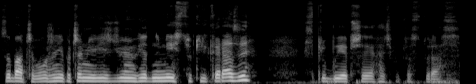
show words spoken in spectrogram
Zobaczę, może niepotrzebnie jeździłem w jednym miejscu kilka razy. Spróbuję przejechać po prostu raz.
